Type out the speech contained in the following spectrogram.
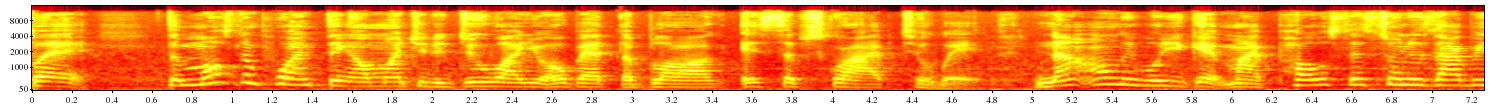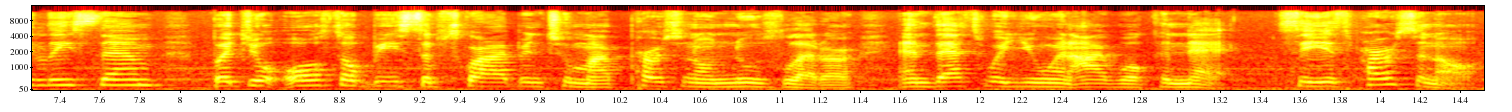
But the most important thing I want you to do while you're over at the blog is subscribe to it. Not only will you get my posts as soon as I release them, but you'll also be subscribing to my personal newsletter, and that's where you and I will connect. See, it's personal.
